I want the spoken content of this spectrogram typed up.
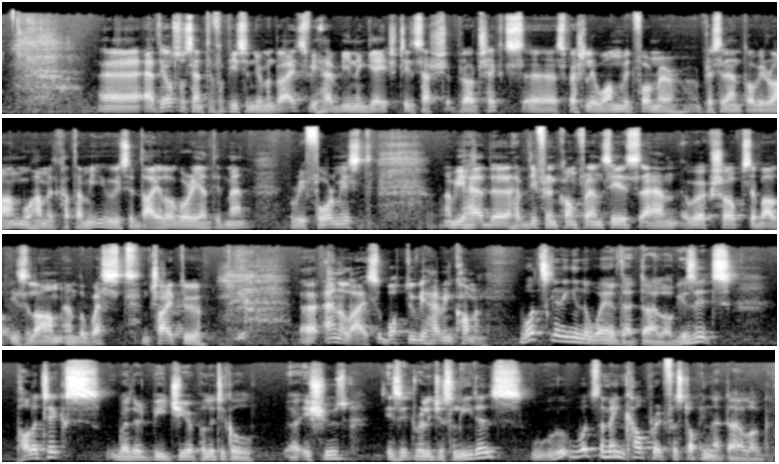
Uh, at the Oslo Center for Peace and Human Rights, we have been engaged in such projects, uh, especially one with former President of Iran, Mohammad Khatami, who is a dialogue-oriented man, reformist. And we had uh, have different conferences and workshops about Islam and the West, and try to uh, analyze what do we have in common. What's getting in the way of that dialogue? Is it politics, whether it be geopolitical uh, issues? Is it religious leaders? What's the main culprit for stopping that dialogue?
